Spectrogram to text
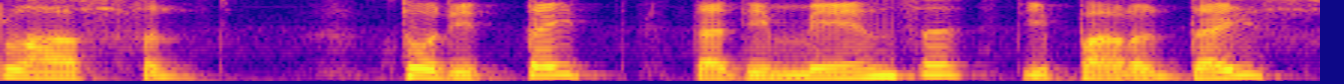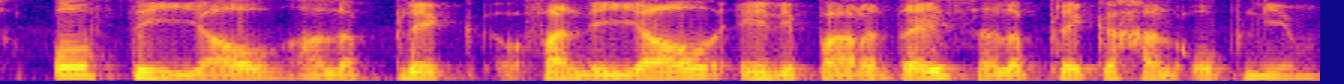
plaasvind tot die tyd dat die mense die paradys of die hel hulle plek van die hel en die paradys hulle plekke gaan opneem.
